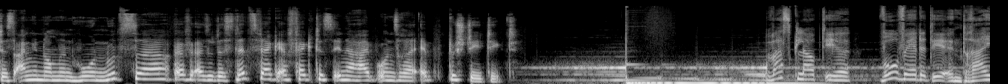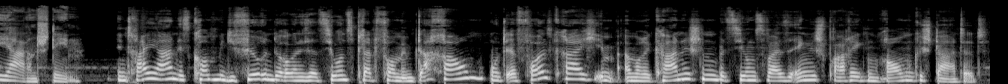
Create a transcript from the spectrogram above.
des angenommenen hohen Nutzer, äh, also des Netzwerkeffektes innerhalb unserer App bestätigt. Was glaubt ihr, wo werdet ihr in drei Jahren stehen? In drei Jahren ist Compme die führende Organisationsplattform im Dachraum und erfolgreich im amerikanischen bzw. englischsprachigen Raum gestartet.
